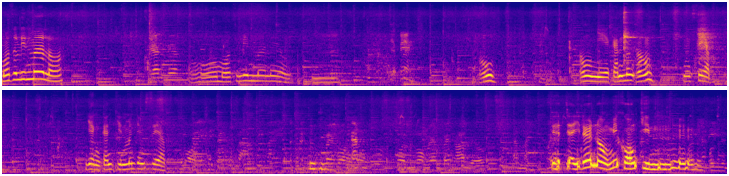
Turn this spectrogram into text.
หมอสุรินทร์มาเหรอแม่นแม่นโอ้หมอสุรินทร์มาแล้วอืมจะแป้งเอาเอาแง่กันเบิ่งเอาจังแสบแย่งกันกินมันจังแสบไปรอกันก่อนน้องแม่นไปหาแล้วทำไมเจ็บใจเด้อน้องมีของกินเบิ่งเลย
